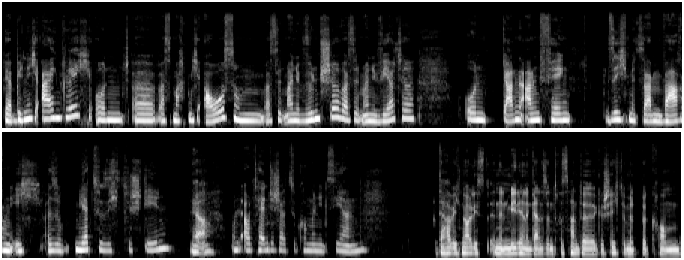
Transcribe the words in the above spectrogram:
wer bin ich eigentlich und äh, was macht mich aus und was sind meine Wünsche, was sind meine Werte und dann anfängt, sich mit seinem wahren Ich, also mehr zu sich zu stehen ja. und authentischer zu kommunizieren da habe ich neulich in den Medien eine ganz interessante Geschichte mitbekommen.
